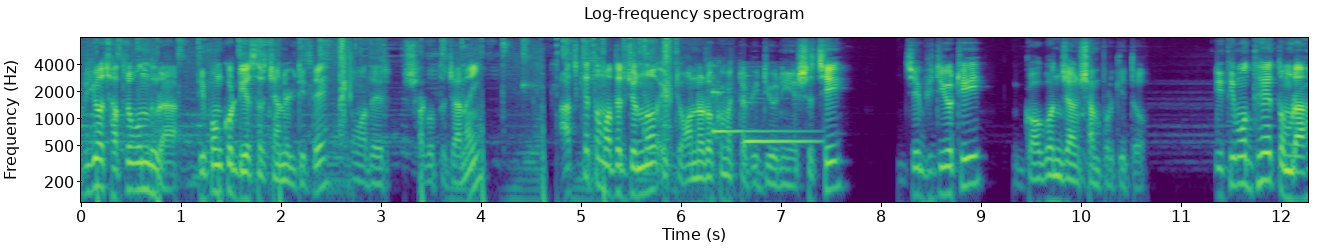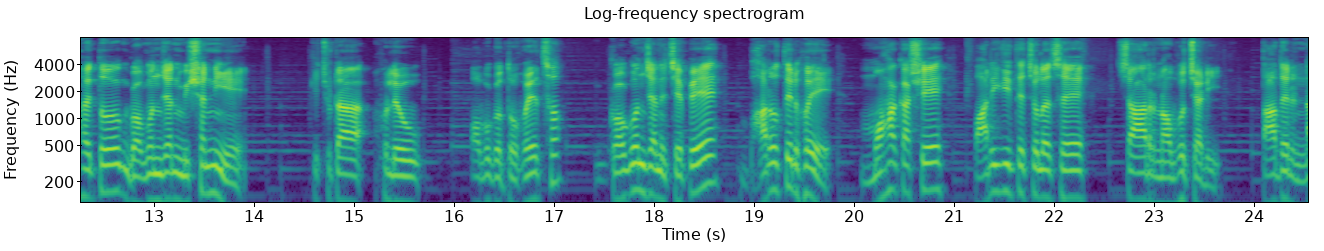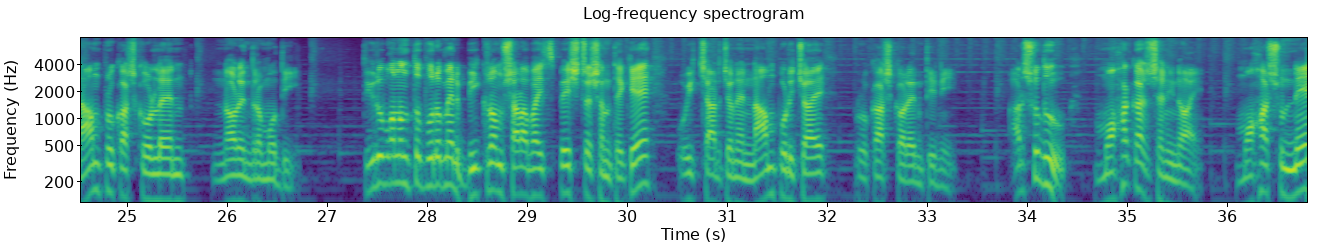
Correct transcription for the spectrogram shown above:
প্রিয় ছাত্রবন্ধুরা, দীপঙ্কর ডিএসআর চ্যানেলটিতে তোমাদের স্বাগত জানাই। আজকে তোমাদের জন্য একটু অন্যরকম একটা ভিডিও নিয়ে এসেছি, যে ভিডিওটি গগনযান সম্পর্কিত। ইতিমধ্যে তোমরা হয়তো গগনযান মিশন নিয়ে কিছুটা হলেও অবগত হয়েছ। গগনযানে চেপে ভারতের হয়ে মহাকাশে পাড়ি দিতে চলেছে চার নভোচারী। তাদের নাম প্রকাশ করলেন নরেন্দ্র মোদী। তিরুবনন্তপুরমের বিক্রম সারাভাই স্পেস স্টেশন থেকে ওই চারজনের নাম পরিচয় প্রকাশ করেন তিনি। আর শুধু মহাকাশযানী নয়, মহাশূন্যে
